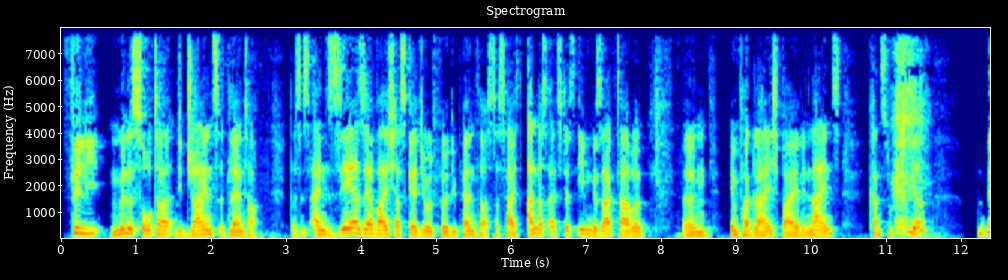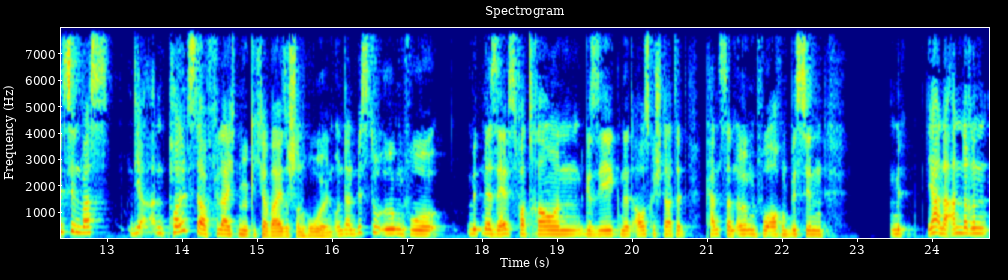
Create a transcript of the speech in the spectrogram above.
Philly, Minnesota, die Giants, Atlanta. Das ist ein sehr, sehr weicher Schedule für die Panthers. Das heißt, anders als ich das eben gesagt habe, ähm, im Vergleich bei den Lions, kannst du hier ein bisschen was dir an Polster vielleicht möglicherweise schon holen. Und dann bist du irgendwo mit mehr Selbstvertrauen gesegnet, ausgestattet, kannst dann irgendwo auch ein bisschen mit ja, einer anderen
